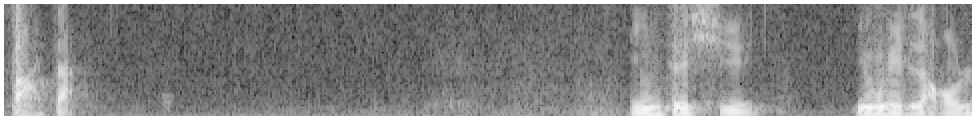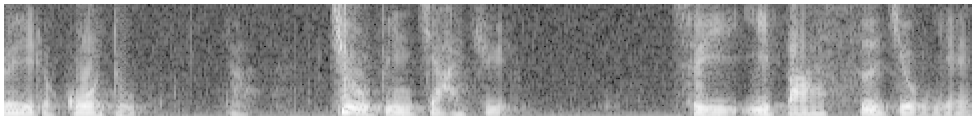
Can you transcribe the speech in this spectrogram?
发展。林则徐因为劳累的过度，啊，旧病加剧，所以一八四九年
